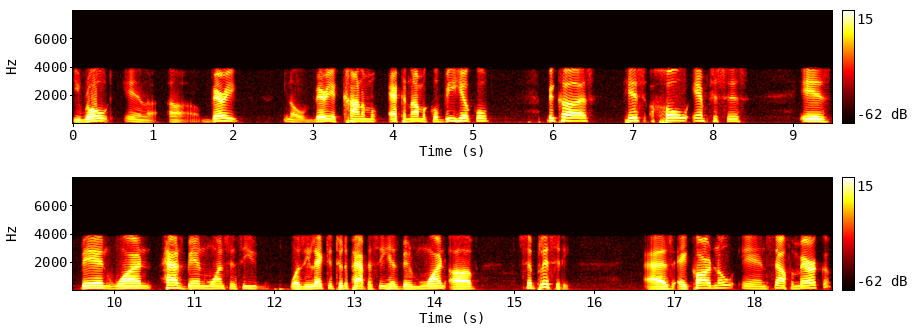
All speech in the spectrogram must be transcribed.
he rode in a, a very you know very econom- economical vehicle because his whole emphasis is been one has been one since he was elected to the papacy has been one of simplicity. As a cardinal in South America,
